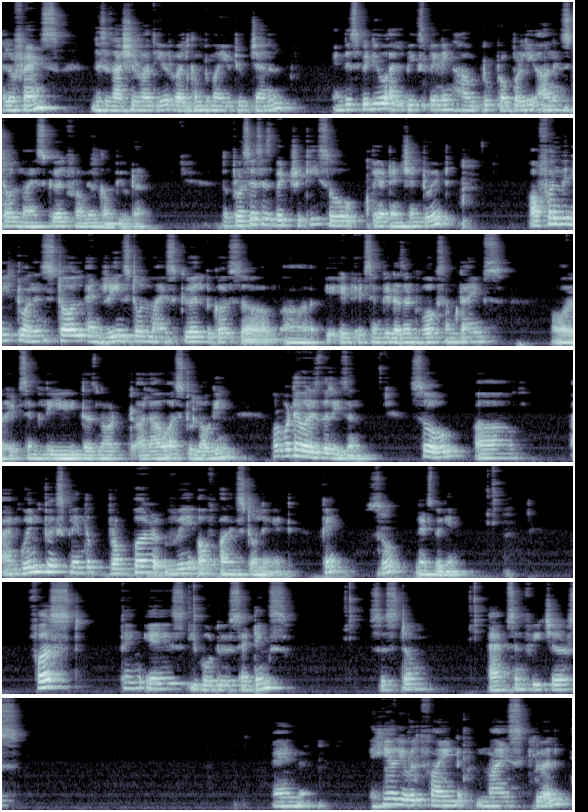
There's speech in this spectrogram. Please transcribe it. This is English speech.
Hello friends, this is Ashirvad here. Welcome to my YouTube channel. In this video, I'll be explaining how to properly uninstall MySQL from your computer. The process is a bit tricky, so pay attention to it. Often we need to uninstall and reinstall MySQL because uh, uh, it, it simply doesn't work sometimes or it simply does not allow us to log in or whatever is the reason. So, uh, I'm going to explain the proper way of uninstalling it. Okay, so let's begin. First thing is you go to your settings, system, apps and features, and here you will find MySQL.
